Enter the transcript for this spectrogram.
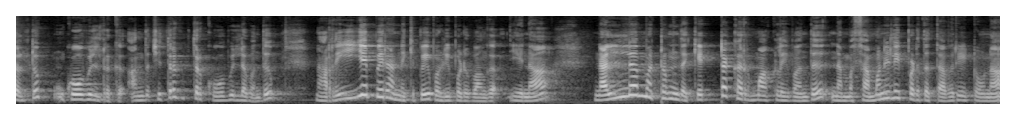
சொல்லிட்டு கோவில் இருக்குது அந்த சித்திரகுப்தர் கோவிலில் வந்து நிறைய பேர் அன்றைக்கி போய் வழிபடுவாங்க. ஏன்னா நல்ல மற்றும் இந்த கெட்ட கர்மாக்களை வந்து நம்ம சமநிலைப்படுத்த தவறிட்டோன்னா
